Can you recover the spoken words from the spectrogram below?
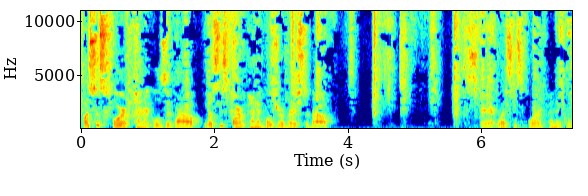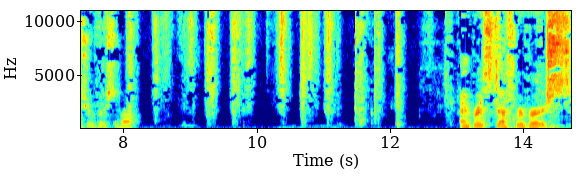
What's this Four of Pentacles about? What's this Four of Pentacles reversed about? Spirit, what's this Four of Pentacles reversed about? Empress Death reversed.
